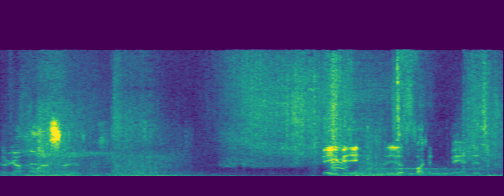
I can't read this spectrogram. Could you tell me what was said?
There we go. I last sighted. Maybe. I need a fucking bandit.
